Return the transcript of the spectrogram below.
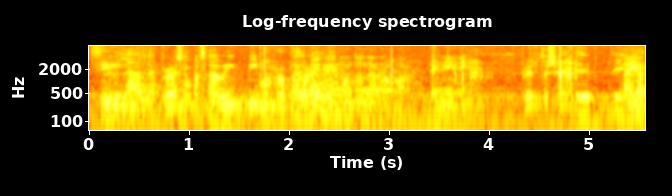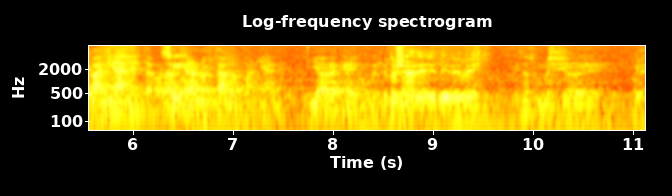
Sí. La, la exploración pasada vi- vimos ropa ¿Te de que hay un nene. montón de ropa de nene? Pero esto ya es de. de- Había pañales, ¿te acordás Sí. que ahora no están los pañales? ¿Y ahora qué hay? ¿Un vestido? Esto ya es de, de bebé. Esto es un vestido de... Mira.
